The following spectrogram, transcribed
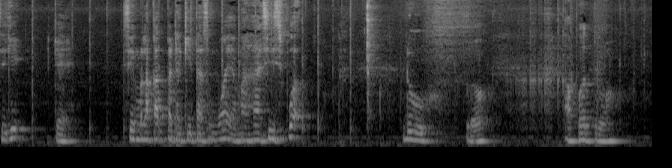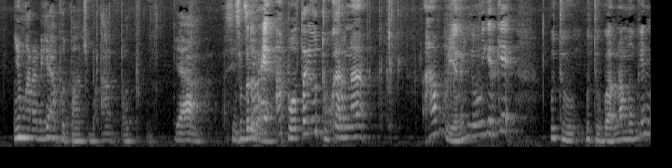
Siki oke. Sing melekat pada kita semua ya mahasiswa. Duh, bro. Apa bro? yang ngarani kayak abot banget coba abot. Ya siji. Sebenarnya abotnya udah karena apa ya nih mikir kayak udah udah karena mungkin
